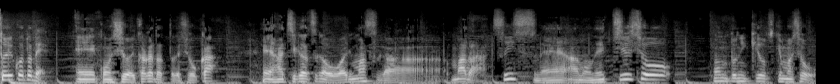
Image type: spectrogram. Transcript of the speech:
ということで、えー、今週はいかがだったでしょうか、えー、8月が終わりますが、まだ暑いっすね。あの、熱中症、本当に気をつけましょう。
